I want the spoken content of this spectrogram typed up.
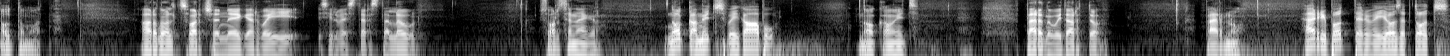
automaatne. Arnold Schwarzenegger või Sylvester Stallone? Schwarzenegger nokamüts või kaabu? nokamüts. Pärnu või Tartu? Pärnu. Harry Potter või Joosep Toots?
